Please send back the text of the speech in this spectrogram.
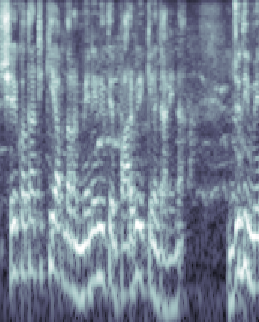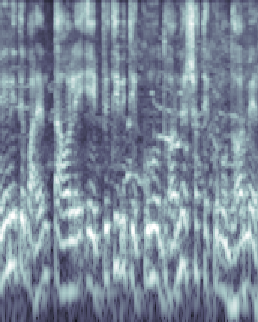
সে কথাটি কি আপনারা মেনে নিতে পারবেন কিনা জানি না। যদি মেনে নিতে পারেন, তাহলে এই পৃথিবীতে কোনো ধর্মের সাথে কোনো ধর্মের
